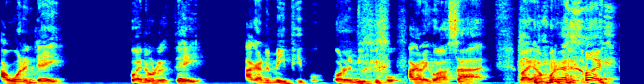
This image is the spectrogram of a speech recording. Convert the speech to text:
I want to date, but in order to date, I got to meet people. Or to meet people, I got to go outside. Like I'm gonna like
